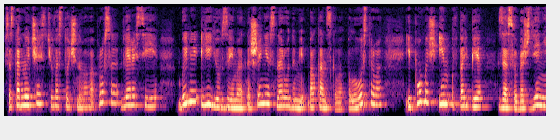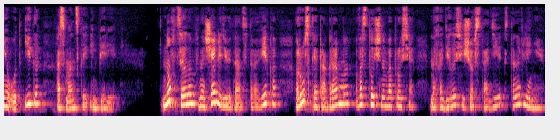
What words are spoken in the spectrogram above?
Составной частью восточного вопроса для России были ее взаимоотношения с народами Балканского полуострова и помощь им в борьбе за освобождение от иго Османской империи. Но в целом в начале XIX века русская программа в восточном вопросе находилась еще в стадии становления.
